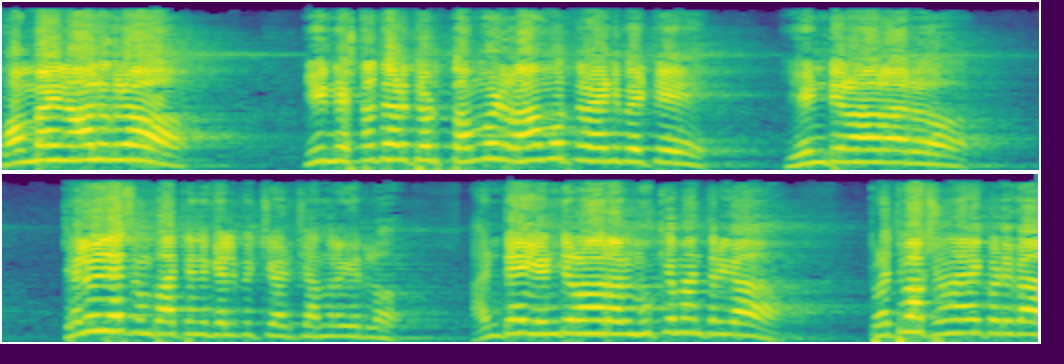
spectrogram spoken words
తొంభై నాలుగులో ఈ నిష్టదరితుడు తమ్ముడు రామూర్తి రాయని పెట్టి ఎన్టీ రామారావు తెలుగుదేశం పార్టీని గెలిపించాడు చంద్రగిరిలో. అంటే ఎన్టీ రామారావు ముఖ్యమంత్రిగా ప్రతిపక్ష నాయకుడిగా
